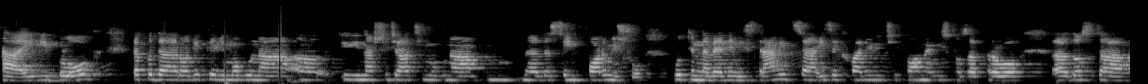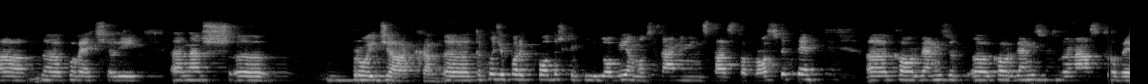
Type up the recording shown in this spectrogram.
a, i blog, tako da roditelji mogu na, a, i naši đaci mogu na, na, da se informišu putem navedenih stranica i zahvaljujući tome mi smo zapravo a, dosta a, a, povećali a, naš a, broj đaka. E, takođe, pored podrške koju dobijamo od strane Ministarstva prosvete, kao, organizator, kao organizatora nastave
